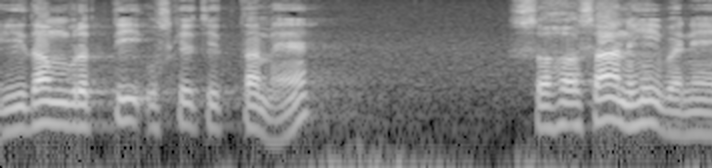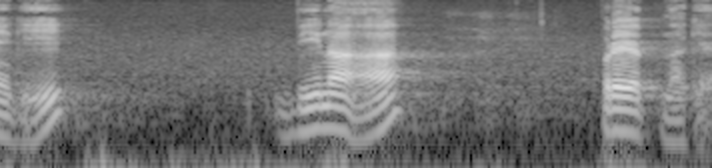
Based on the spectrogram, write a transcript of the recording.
ईदम वृत्ति उसके चित्त में सहसा नहीं बनेगी बिना प्रयत्न के।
